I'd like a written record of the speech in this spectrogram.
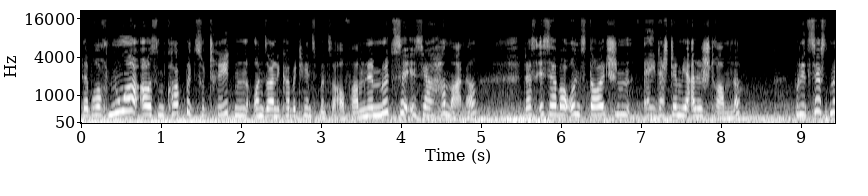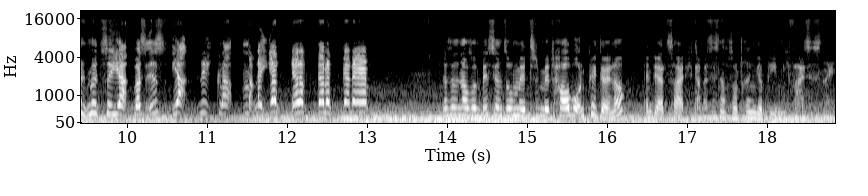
Der braucht nur aus dem Cockpit zu treten und seine Kapitänsmütze aufhaben. Eine Mütze ist ja Hammer, ne? Das ist ja bei uns Deutschen, ey, da stellen wir alle stramm, ne? Polizist mit Mütze, ja, was ist? Ja, nee, klar, mach ich. Ja, ja, ja, ja, ja. Das ist noch so ein bisschen so mit, mit Haube und Pickel, ne? In der Zeit. Ich glaube, es ist noch so drin geblieben. Ich weiß es nicht.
